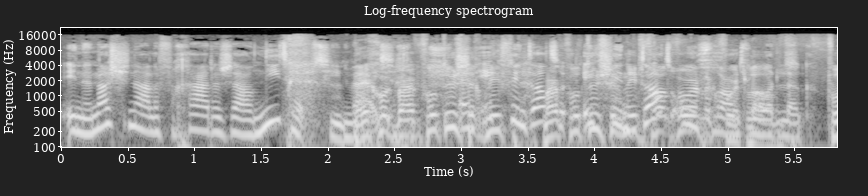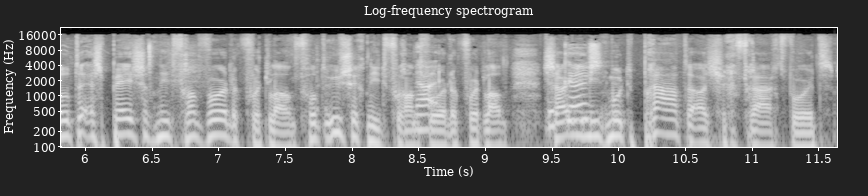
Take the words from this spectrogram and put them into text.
in de nationale vergaderzaal niet hebt zien Nee, wijzigen? goed, maar voelt u zich en niet, ik vind dat, maar voelt u ik zich vind niet dat verantwoordelijk voor het land? onverantwoordelijk. Voelt de SP zich niet verantwoordelijk voor het land? Voelt u zich niet verantwoordelijk voor het land? Zou je niet moeten praten als je gevraagd wordt?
